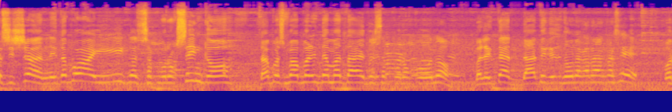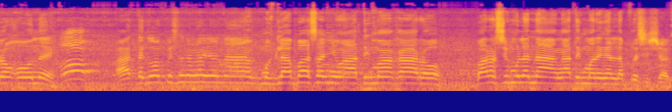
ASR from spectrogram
prosesyon. Ito po ay iikot sa Purok 5, tapos babalik naman tayo doon sa Purok 1. Baliktad. Dati nung nakaraan kasi, Purok 1 eh. At nag-umpisa na ngayon na maglabasan yung ating mga karo para simulan na ang ating maringal na prosesyon.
